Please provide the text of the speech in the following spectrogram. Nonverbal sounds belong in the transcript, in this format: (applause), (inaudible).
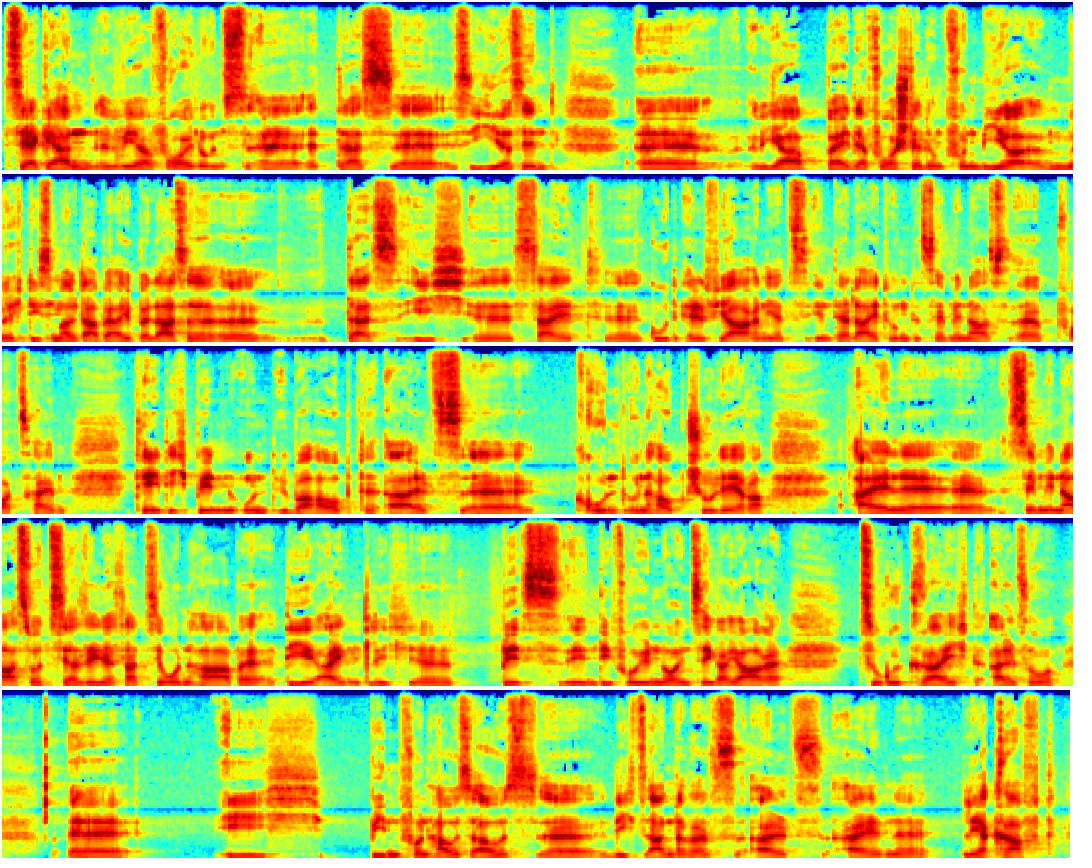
Sehr gern. Wir freuen uns, äh, dass äh, Sie hier sind. Äh, ja, bei der Vorstellung von mir möchte ich es mal dabei belassen, dass ich seit gut elf Jahren jetzt in der Leitung des Seminars Pforzheim tätig bin und überhaupt als Grund- und Hauptschullehrer eine äh, Seminarsozialisation habe, die eigentlich äh, bis in die frühen 90er Jahre zurückreicht. Also äh, ich bin von Haus aus nichts anderes als eine Lehrkraft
